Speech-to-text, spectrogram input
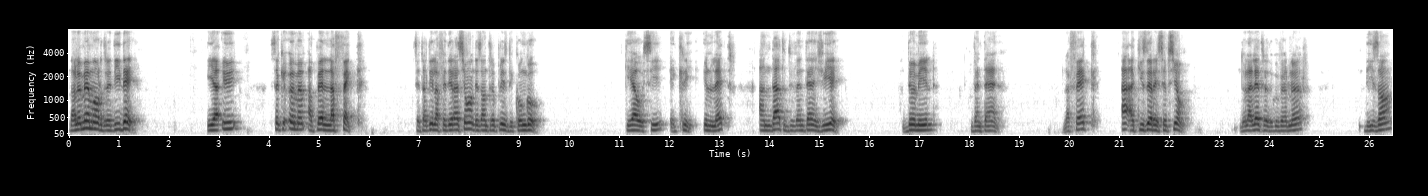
dans le même ordre d'idées, il y a eu ce qu'eux-mêmes appellent la FEC, c'est-à-dire la Fédération des entreprises du Congo, qui a aussi écrit une lettre en date du 21 juillet 2021 2021. La FEC a accusé réception de la lettre du gouverneur disant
